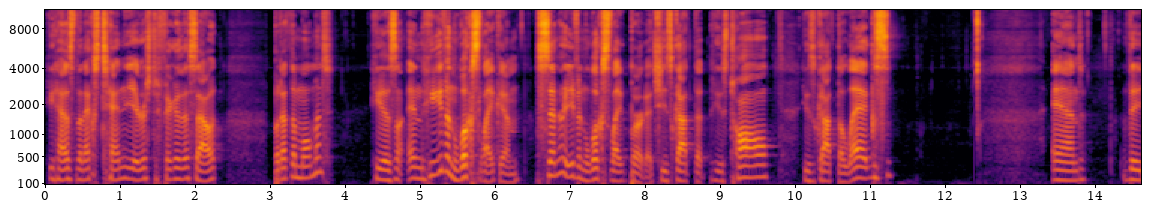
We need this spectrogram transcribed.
He has the next 10 years to figure this out. But at the moment, he is, and he even looks like him. Sinner even looks like Berdych. He's got the, he's tall, He's got the legs, and the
